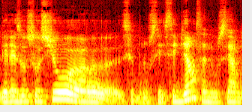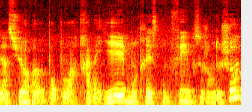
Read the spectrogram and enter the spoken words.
les réseaux sociaux, euh, c'est bon, bien, ça nous sert bien sûr euh, pour pouvoir travailler, montrer ce qu'on fait ou ce genre de choses.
